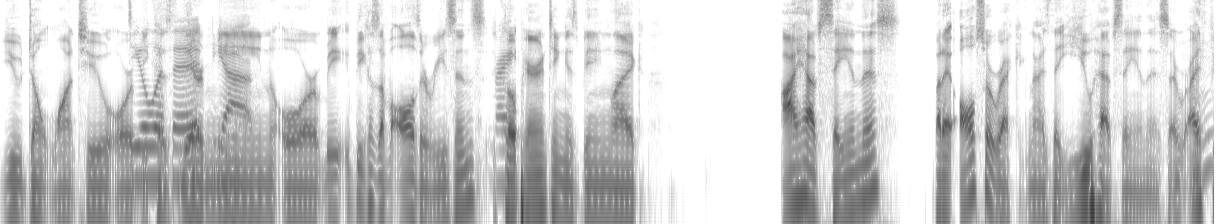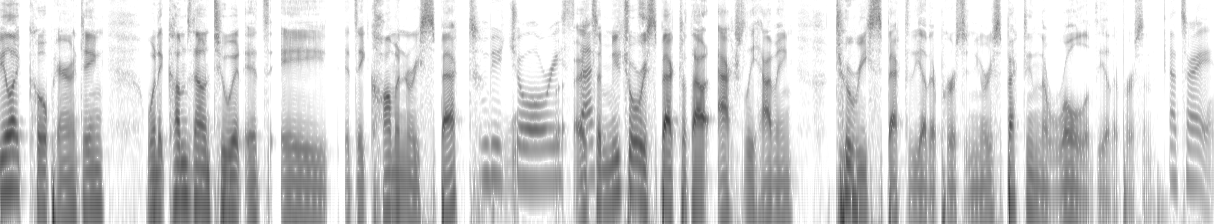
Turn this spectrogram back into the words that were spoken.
you don't want to or Deal because they're it, yeah. mean or be, because of all the reasons. Right. Co-parenting is being like I have say in this, but I also recognize that you have say in this. I, I Mhm. feel like co-parenting when it comes down to it it's a it's a common respect Mutual respect. it's a mutual respect without actually having to respect the other person. You're respecting the role of the other person, That's right.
